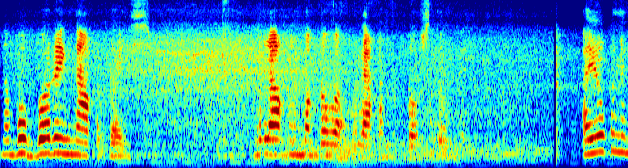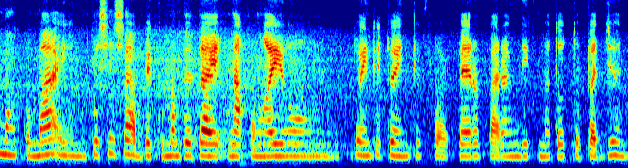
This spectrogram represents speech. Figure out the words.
Naboboring na ako guys. Wala akong magawa, wala akong customer. Ayoko namang kumain kasi sabi ko magda-diet na ako ngayong 2024 pero parang hindi ko matutupad yun.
